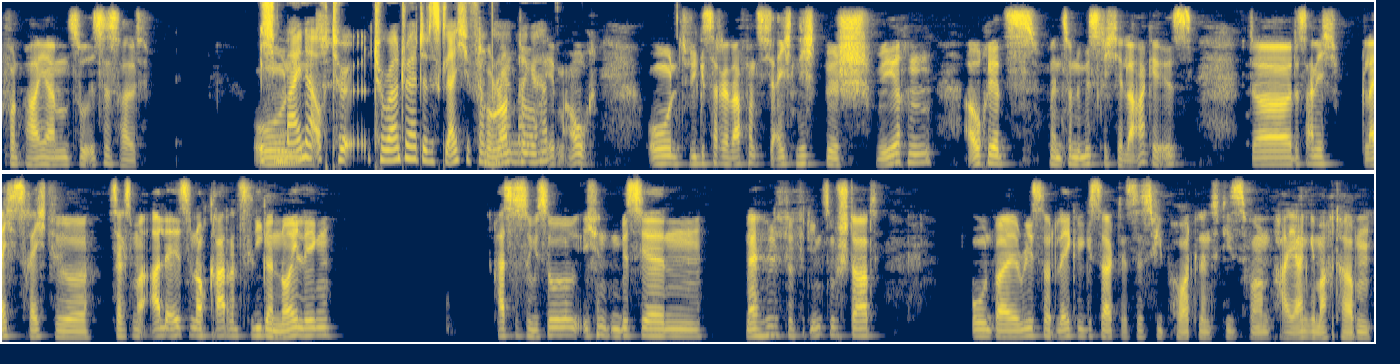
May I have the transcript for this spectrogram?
vor ein paar Jahren und so ist es halt. Und ich meine auch Tor Toronto hätte das gleiche von Toronto gehabt. eben auch. Und wie gesagt, da darf man sich eigentlich nicht beschweren, auch jetzt, wenn so eine missliche Lage ist, da das eigentlich gleiches Recht für, ich sag's mal, alle ist und auch gerade als Liga Neuling hast du sowieso, ich finde, ein bisschen mehr Hilfe ihn zum Start. Und bei Resort Lake, wie gesagt, es ist wie Portland, die es vor ein paar Jahren gemacht haben.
